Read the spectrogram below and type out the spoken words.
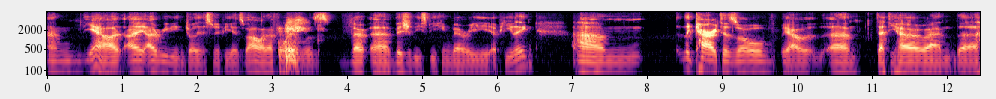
Um, yeah, I, I really enjoyed this movie as well, and I thought it was very, uh, visually speaking very appealing. Um, the characters are all, you know, um, Dirty Ho and uh,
